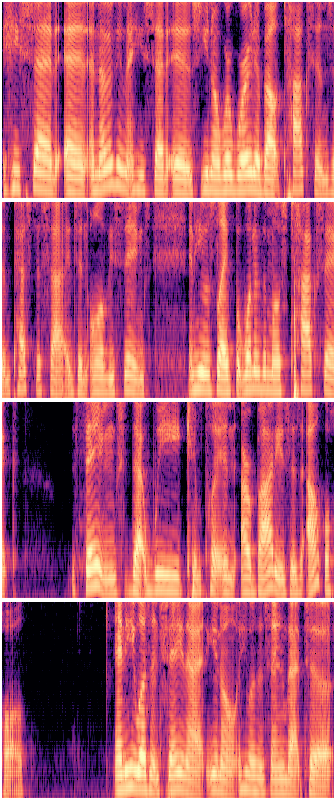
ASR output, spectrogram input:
he said, and another thing that he said is, you know, we're worried about toxins and pesticides and all of these things. And he was like, but one of the most toxic things that we can put in our bodies is alcohol. And he wasn't saying that, you know, he wasn't saying that to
